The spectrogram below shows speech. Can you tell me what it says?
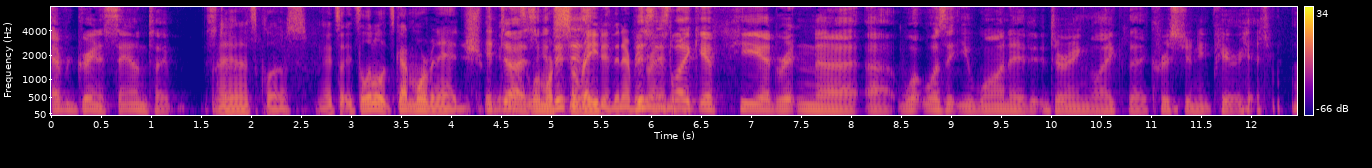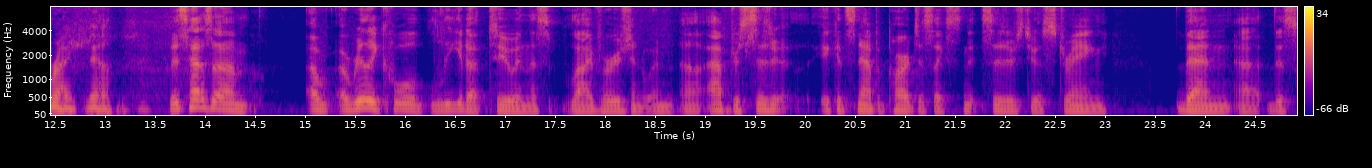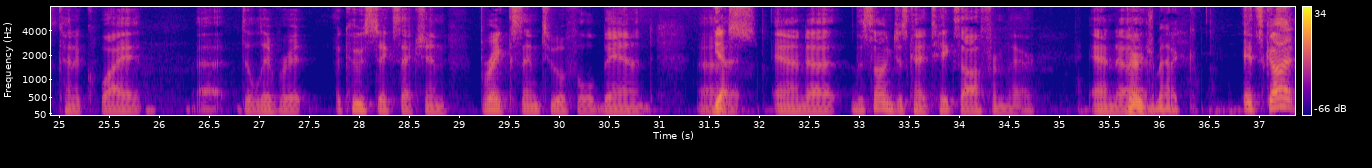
every grain of sand type stuff. Yeah, it's close. It's it's a little. It's got more of an edge. It It's does. a little more This is- serrated than every This grain. is like if he had written uh, uh, "What Was It You Wanted" during like the Christian period. right. Yeah. This has um a, a really cool lead up too in this live version when uh, after scissor it could snap apart just like scissors to a string. Then uh, this kind of quiet, uh, deliberate acoustic section breaks into a full band. Uh, Yes. and uh, the song just kind of takes off from there. And uh, Very dramatic. it's got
